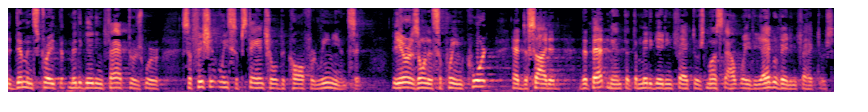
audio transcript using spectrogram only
to demonstrate that mitigating factors were sufficiently substantial to call for leniency. The Arizona Supreme Court had decided that that meant that the mitigating factors must outweigh the aggravating factors.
